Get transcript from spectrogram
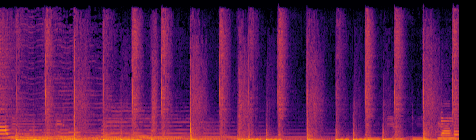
Thank you.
